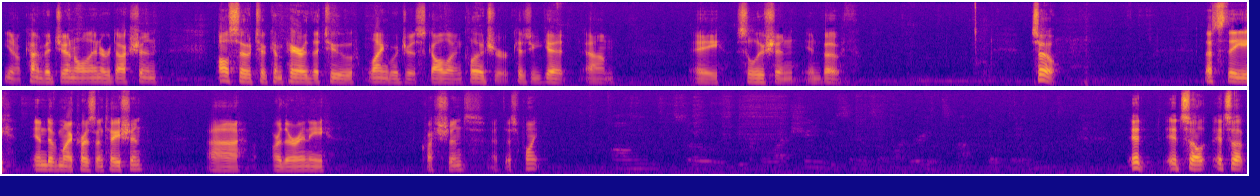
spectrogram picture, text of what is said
you know, kind of a general introduction. Also to compare the two languages, Scala and Clojure, because you get um, a solution in both. So that's the end of my presentation. Uh, are there any questions at this point? Um, so the collection you said is a library, it's not built in? It, it's a, it's a,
